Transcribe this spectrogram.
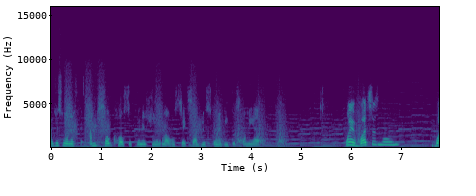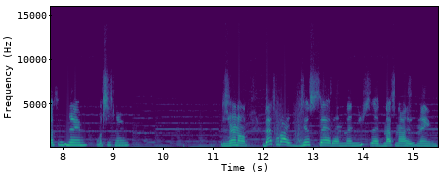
I just want to. I'm so close to finishing level six, so I'm just gonna beat this dummy up. Wait, what's his name? What's his name? What's his name? Zernon. That's what I just said, and then you said that's not his name.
